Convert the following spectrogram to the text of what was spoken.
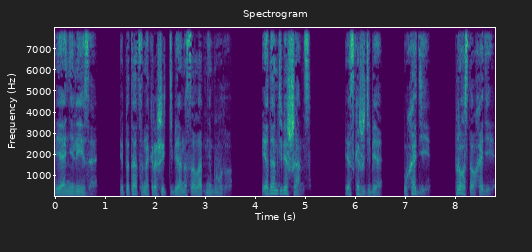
Я не Лиза, и пытаться накрошить тебя на салат не буду. Я дам тебе шанс. Я скажу тебе, уходи. Просто уходи.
